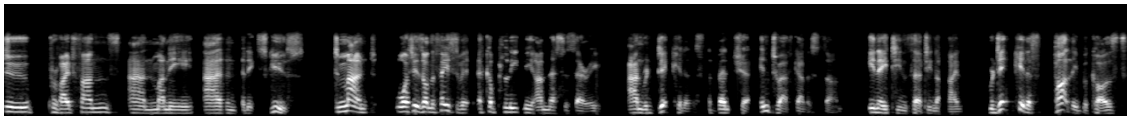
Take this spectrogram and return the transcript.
to provide funds and money and an excuse to mount what is on the face of it a completely unnecessary and ridiculous adventure into Afghanistan in 1839. Ridiculous partly because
